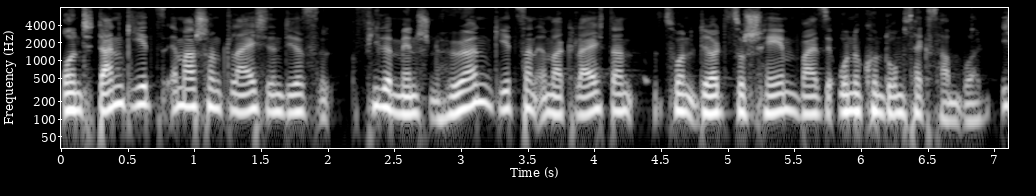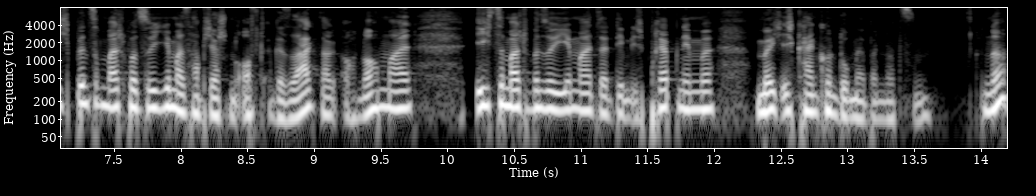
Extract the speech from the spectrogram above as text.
Und dann geht es immer schon gleich, in das viele Menschen hören, geht es dann immer gleich dann zu, die Leute zu schämen, weil sie ohne Kondom Sex haben wollen. Ich bin zum Beispiel so jemand, das habe ich ja schon oft gesagt, sage auch nochmal, ich zum Beispiel bin so jemand, seitdem ich PrEP nehme, möchte ich kein Kondom mehr benutzen. Ne?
